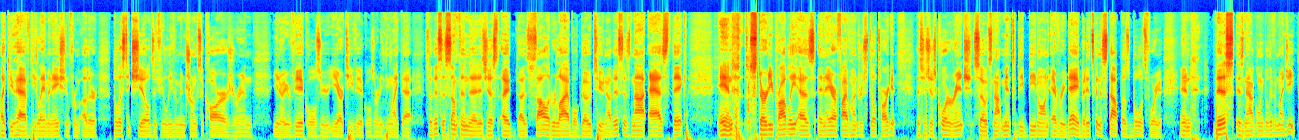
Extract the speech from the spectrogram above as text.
like you have delamination from other ballistic shields if you leave them in trunks of cars or in you know your vehicles or your ERT vehicles or anything like that. So this is something that is just a, a solid, reliable go-to. Now this is not as thick and sturdy probably as an AR500 steel target. This is just quarter inch, so it's not meant to be beat on every day, but it's going to stop those bullets for you. And this is now going to live in my Jeep.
